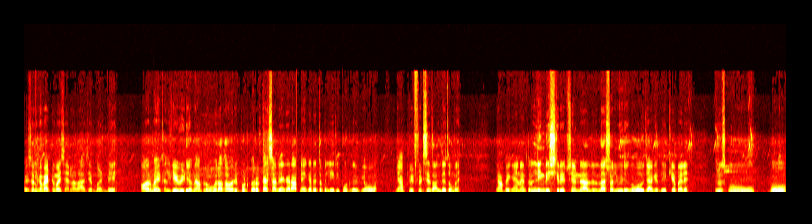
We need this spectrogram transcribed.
Welcome back to my channel आज है मंडे और मैं कल के वीडियो में आप लोगों को बोला था और रिपोर्ट करो कैसा भी अगर आप नहीं करे तो पहले रिपोर्ट करके हो यहाँ पे फिर से डाल देता हूँ मैं। यहाँ पे क्या है तो लिंक डिस्क्रिप्शन में डाल देता लास्ट वाली वीडियो को, वो जाके देखिए पहले। फिर उसको, वो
